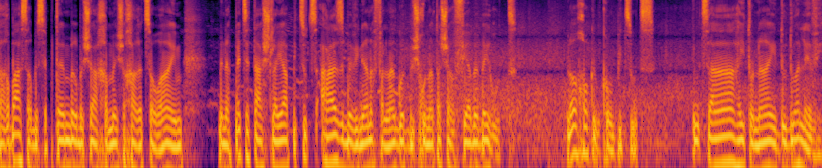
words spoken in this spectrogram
ב-14 בספטמבר בשעה חמש אחר הצהריים מנפצת האשליה פיצוץ עז בבניין הפלנגות בשכונת השרפייה בביירות. לא רחוק ממקום פיצוץ, נמצא העיתונאי דודו הלוי.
